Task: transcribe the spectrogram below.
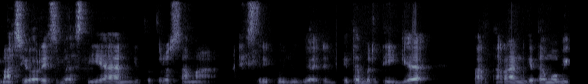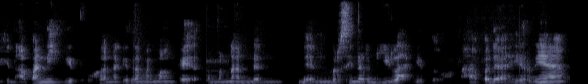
Mas Yoris Sebastian gitu terus sama istriku juga. Dan kita bertiga partneran kita mau bikin apa nih gitu karena kita memang kayak temenan dan dan bersinergi lah gitu. Nah pada akhirnya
